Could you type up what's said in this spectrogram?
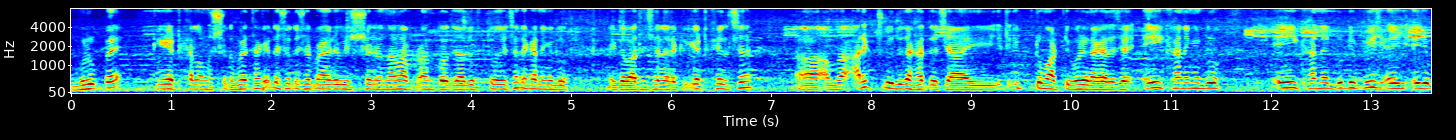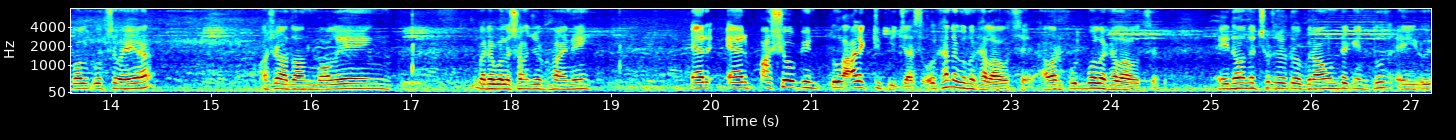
গ্রুপে ক্রিকেট খেলা অনুষ্ঠিত হয়ে থাকে। দেশ দেশের বাইরে বিশ্বের নানা প্রান্ত যা যুক্ত হয়েছেন, এখানে কিন্তু দেখতে পাচ্ছি ছেলেরা ক্রিকেট খেলছে। আমরা আরেকটু যদি দেখাতে চাই, একটু- মাঠটি ঘুরে দেখাতে চাই, এইখানে কিন্তু এইখানে দুটি পিচ, এই এই যে বল করছে ভাইয়া, অসাধারণ বলিং, ব্যাটে বলে সংযোগ হয়নি। এর এর পাশেও কিন্তু আরেকটি পিচ আছে, ওখানে কোনো খেলা হচ্ছে, আবার ফুটবলে খেলা হচ্ছে। এই ধরনের ছোট ছোট গ্রাউন্ডে কিন্তু এই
